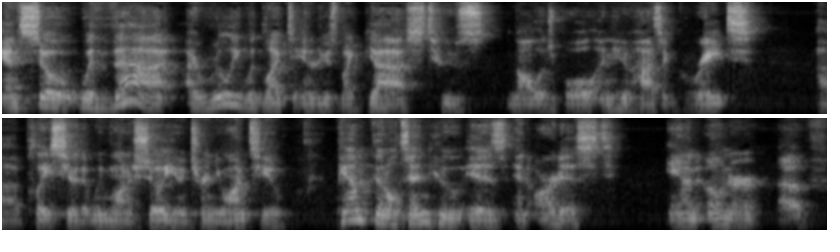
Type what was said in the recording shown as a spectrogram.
And so, with that, I really would like to introduce my guest who's knowledgeable and who has a great uh, place here that we want to show you and turn you on to. Pam Findleton, who is an artist and owner of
